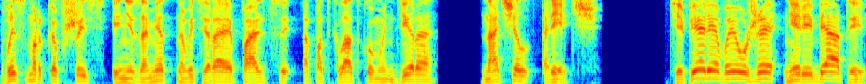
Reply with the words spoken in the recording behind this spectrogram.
высморкавшись и незаметно вытирая пальцы о подкладку мундира, начал речь. «Теперь вы уже не ребята,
